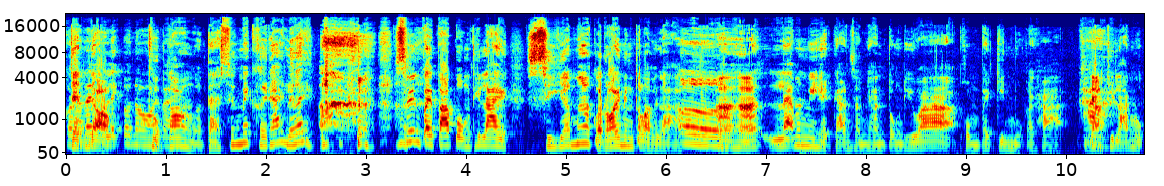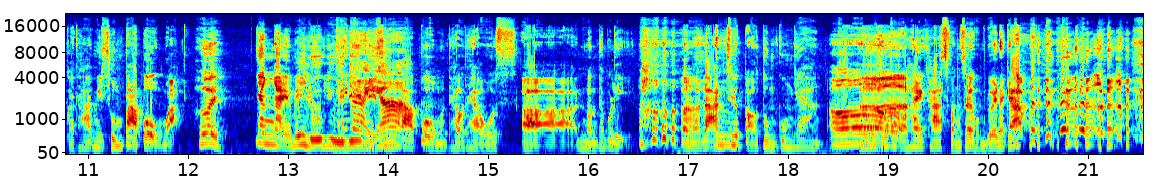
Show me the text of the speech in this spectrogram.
ก็เจ็จะดได้ดอกตัวเล็กตัวน้อยถูกไปต้อง แต่ซึ่งไม่เคยได้เลย ซึ่งไปปลาโป่งทีไรเสียมากกว่าร้อยหนึ่งตลอดเวลาเอออ่ฮะ และมันมีเหตุการณ์สำคัญตรงที่ว่าผมไปกินหมูกระทะค่ะแล้วที่ร้านหมูกระทะมีซุ้มปลาโป่งว่ะ เฮ้ยยังไงไม่รู้อยู่ที่ดีไหนๆมีอะซุ้มปลาโป่งแถวแถวๆเอ่อนนทบุรีเอ่อร้านชื่อเป่าตุงกุ้งย่างเอเอออให้ค่าสปอนเซอร์ผมด้วยนะครับเออก็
